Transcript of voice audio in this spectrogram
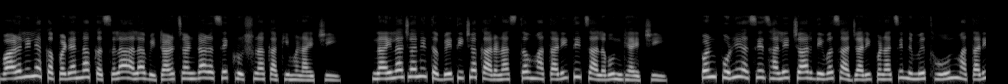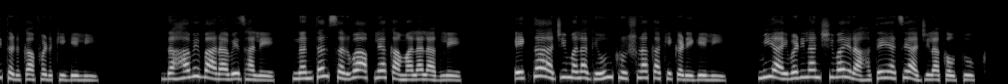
वाळलेल्या कपड्यांना कसला आला विटाळचंडाळ असे कृष्णाकाकी म्हणायची. नाईलाजाने तब्येतीच्या कारणास्तव म्हातारी ते चालवून घ्यायची. पण पुढे असे झाले चार दिवस आजारीपणाचे निमित्त होऊन म्हातारी तडकाफडकी गेली. दहावे बारावे झाले. नंतर सर्व आपल्या कामाला लागले. एकदा आजी मला घेऊन कृष्णाकाकीकडे गेली. मी आईवडिलांशिवाय राहते याचे आजीला कौतुक.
